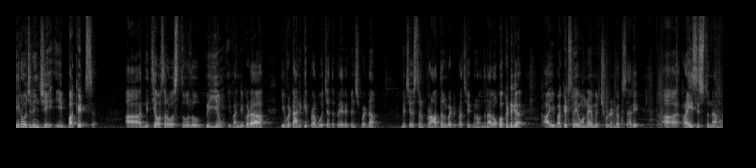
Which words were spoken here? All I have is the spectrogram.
ఈ రోజు నుంచి ఈ బకెట్స్ నిత్యావసర వస్తువులు బియ్యం ఇవన్నీ కూడా ఇవ్వటానికి ప్రభు చేత ప్రేరేపించబడ్డాం. మీరు చేస్తున్న ప్రార్థనలు బట్టి ప్రత్యేకమైన వందనాలు. ఒక్కొక్కటిగా ఈ బకెట్స్లో ఏమున్నాయో మీరు చూడండి ఒకసారి. రైస్ ఇస్తున్నాము.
